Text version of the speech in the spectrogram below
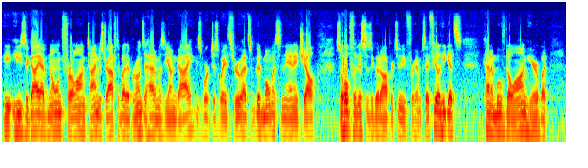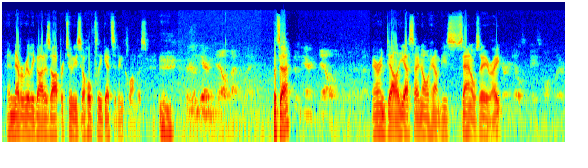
He, he's a guy I've known for a long time. He was drafted by the Bruins. I had him as a young guy. He's worked his way through, had some good moments in the NHL. So hopefully this is a good opportunity for him because I feel he gets kind of moved along here, but and never really got his opportunity. So hopefully he gets it in Columbus. There's an Aaron Dell, by the way. What's that? There's an Aaron Dell Aaron Dell, yes, I know him. He's San Jose, right? Aaron Dell's a baseball player.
